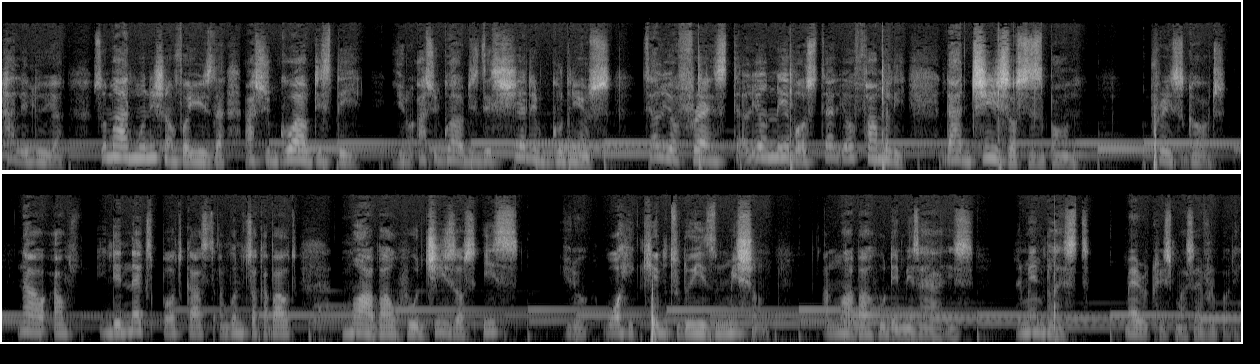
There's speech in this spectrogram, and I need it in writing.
Hallelujah. So my admonition for you is that as you go out this day, you know, as you go out this day, share the good news. Tell your friends, tell your neighbors, tell your family that Jesus is born. Praise God. Now, I'll, in the next podcast, I'm going to talk about more about who Jesus is, you know, what he came to do, his mission, and more about who the Messiah is. Remain blessed. Merry Christmas, everybody.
